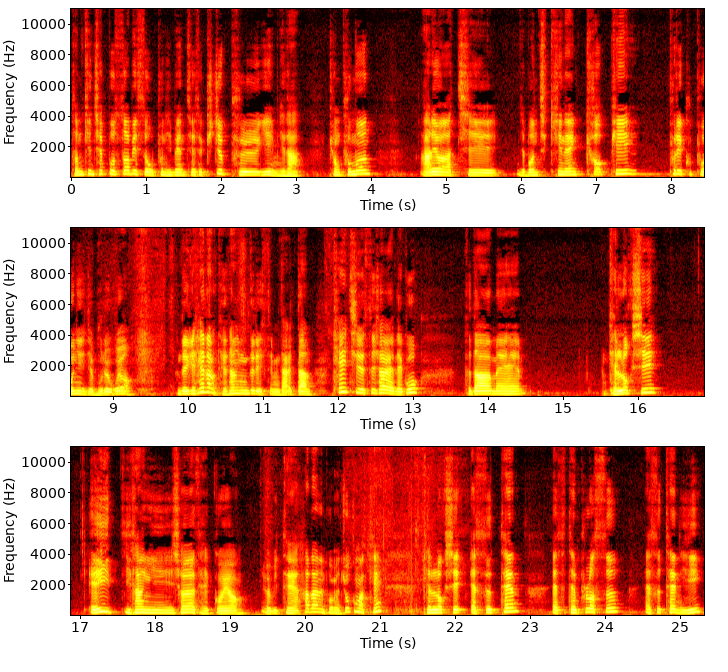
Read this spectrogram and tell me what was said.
던킨 챗봇 서비스 오픈 이벤트에서 퀴즈 풀기입니다. 경품은 아래와 같이 이제 먼치킨 앤 커피 프리 쿠폰이 이제 무료고요. 근데 이게 해당 대상들이 있습니다. 일단 KT를 쓰셔야 되고 그 다음에 갤럭시 8 이상이셔야 될 거예요. 여기 밑에 하단에 보면 조그맣게 갤럭시 S10, S10 플러스, S10e,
